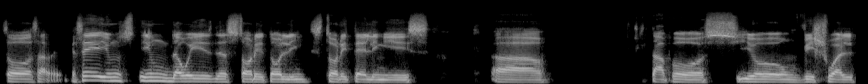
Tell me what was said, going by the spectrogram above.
So sabi, kasi yung yung the way the storytelling storytelling is uh, tapos yung visual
